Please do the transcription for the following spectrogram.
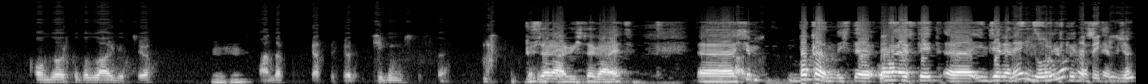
convertible'lar geçiyor. Hı hı. Ben de podcast yapıyorum. İki gün üst üste. Güzel abi işte gayet. Ee, şimdi bakalım işte Ohio State e, Ne incelemesini yorumun ne peki? yapacak.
